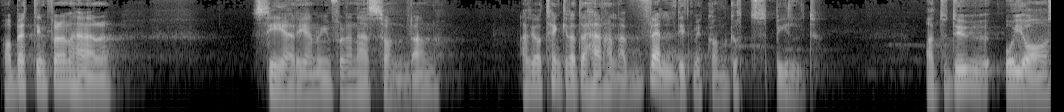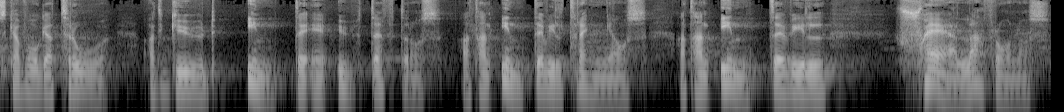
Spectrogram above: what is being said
Jag har bett inför den här serien och inför den här söndagen. att jag tänker att det här handlar väldigt mycket om Guds bild. Att du och jag ska våga tro att Gud inte är ute efter oss. Att han inte vill tränga oss, att han inte vill stjäla från oss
